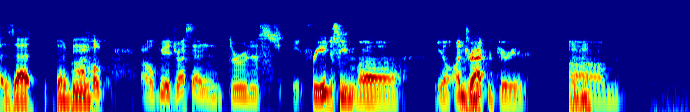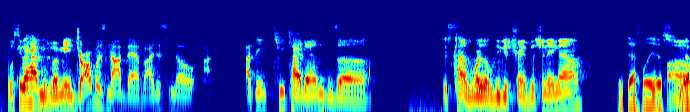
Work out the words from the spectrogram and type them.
Is that going to be? I hope I hope we address that in, through this free agency, uh, you know, Mm-hmm. undrafted period. Mhm. Um, we'll see what happens. But I mean, Jarwin's not bad, but I just you know, I, I think two tight ends is a is kind of where the league is transitioning now. It definitely is. Um, yeah.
